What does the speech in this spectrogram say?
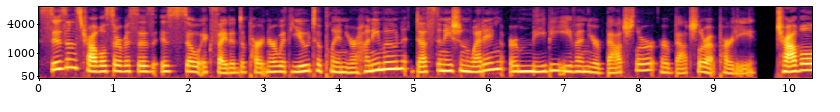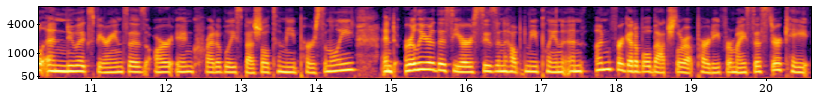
Susan's Travel Services is so excited to partner with you to plan your honeymoon, destination wedding, or maybe even your bachelor or bachelorette party. Travel and new experiences are incredibly special to me personally. And earlier this year, Susan helped me plan an unforgettable bachelorette party for my sister Kate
